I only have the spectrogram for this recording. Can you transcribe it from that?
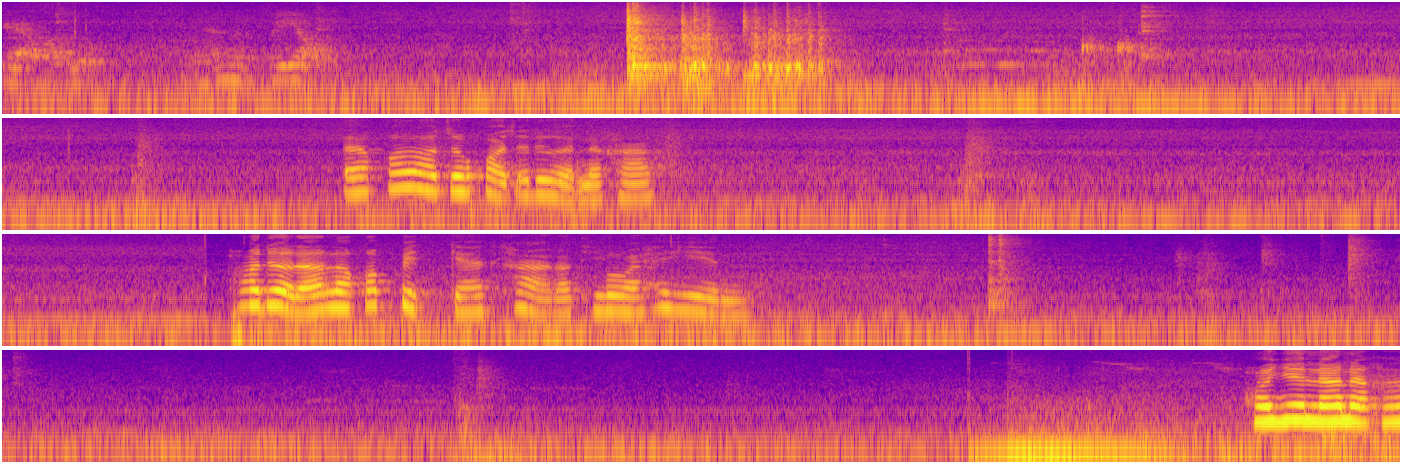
แก้วอะลูกอย่างนั้นมันเปรี้ยวแล้วก็รอจนกว่าจะเดือดนะคะ พอเดือดแล้วเราก็ปิดแก๊สค่ะ เราทิ้งไว้ให้เย็น พอเย็นแล้วนะคะ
